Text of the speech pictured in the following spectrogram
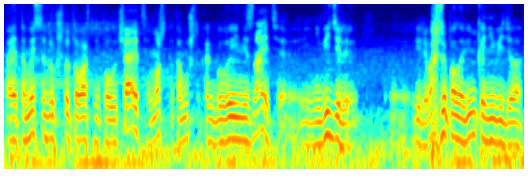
Поэтому, если вдруг что-то у вас не получается, может потому, что как бы вы и не знаете, и не видели, э, или ваша половинка не видела,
